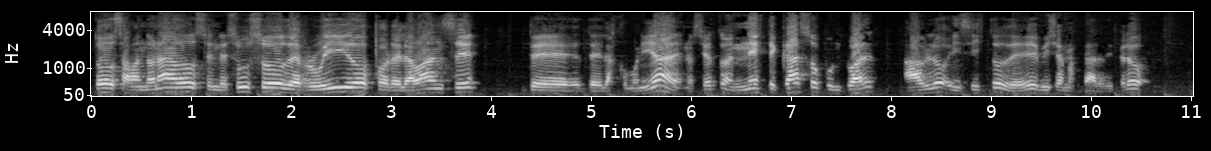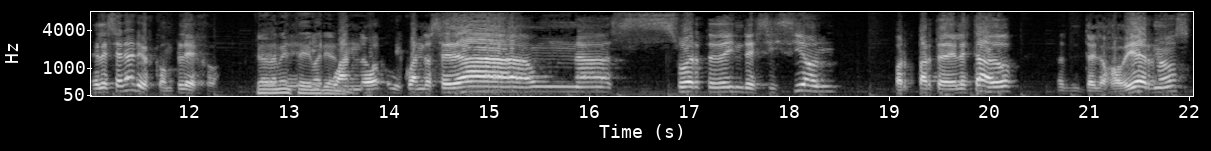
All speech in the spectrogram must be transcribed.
todos abandonados, en desuso, derruidos por el avance de, las comunidades, ¿no es cierto? En este caso puntual hablo, insisto, de Villa Mascardi, pero el escenario es complejo. Claramente, eh, Mariano. Y cuando, y cuando se da una suerte de indecisión por parte del Estado, de los gobiernos,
